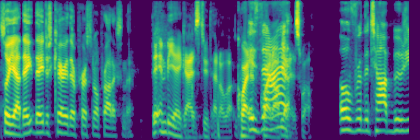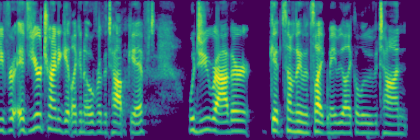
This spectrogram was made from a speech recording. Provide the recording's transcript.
So yeah, they they just carry their personal products in there. The NBA guys do that a lot, quite, Is quite often that- as well. over the top bougie for if you're trying to get like an over the top gift, would you rather get something that's like maybe like a Louis Vuitton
